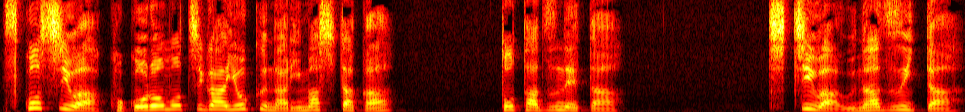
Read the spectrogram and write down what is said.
少しは心持ちが良くなりましたか？と尋ねた。父はうなずいた。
